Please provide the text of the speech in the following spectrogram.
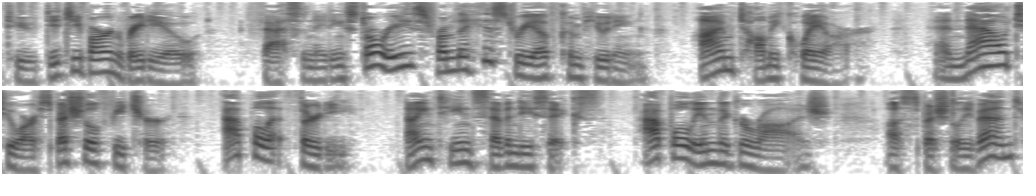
to DigiBarn Radio, fascinating stories from the history of computing. I'm Tommy Cuellar. And now to our special feature, Apple at 30, 1976, Apple in the Garage, a special event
